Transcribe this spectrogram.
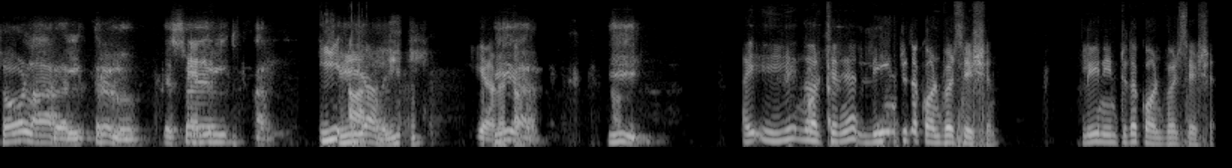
സോളാർ അല്ല? ഇത്രേ ഉള്ളൂ. S O L E E E R ആണ്, ഇ ആർ എന്ന് വെച്ച് കഴിഞ്ഞാൽ lean to the conversation lean into the conversation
